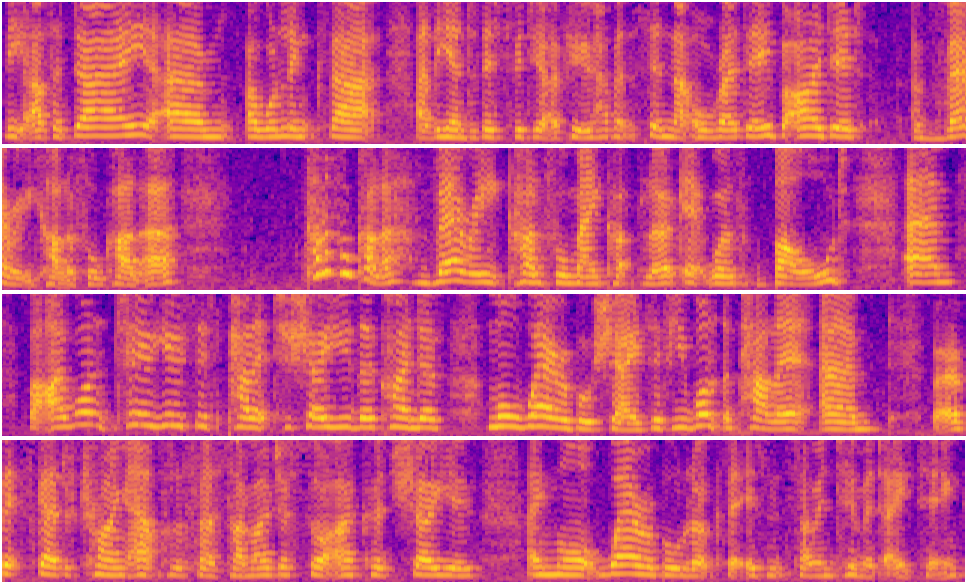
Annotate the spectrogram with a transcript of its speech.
the other day. Um, I will link that at the end of this video if you haven't seen that already. But I did a very colourful colour colourful colour, very colourful makeup look. It was bold. Um, but I want to use this palette to show you the kind of more wearable shades. If you want the palette um, but are a bit scared of trying it out for the first time, I just thought I could show you a more wearable look that isn't so intimidating.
